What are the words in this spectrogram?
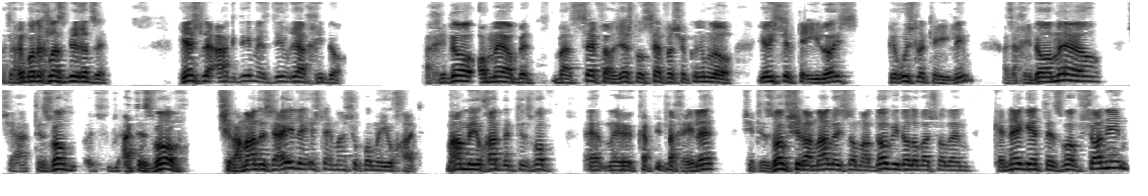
אז הרב הולך להסביר את זה. יש להקדים את דברי אחידו. אחידו אומר בספר, יש לו ספר שקוראים לו יוסף תהילויס, פירוש לתהילים, אז אחידו אומר שהתזבוב, התזבוב של המרדס האלה, יש להם משהו פה מיוחד. מה מיוחד בתזבוב קפיטלח האלה? שתזבוב שרמה לא יסומר דוד או לא בשולם, כנגד תזבוב שונים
